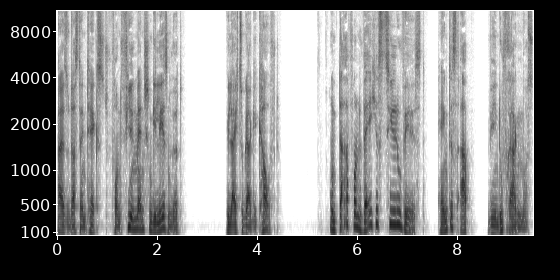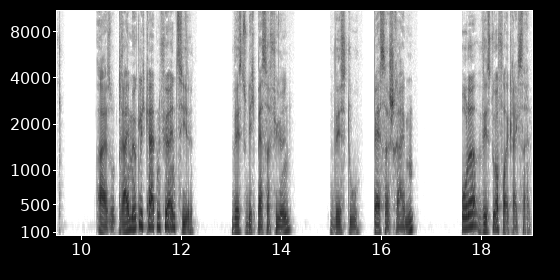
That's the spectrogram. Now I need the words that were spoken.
Also, dass dein Text von vielen Menschen gelesen wird. Vielleicht sogar gekauft. Und davon, welches Ziel du wählst, hängt es ab, wen du fragen musst. Also drei Möglichkeiten für ein Ziel. Willst du dich besser fühlen? Willst du besser schreiben? Oder willst du erfolgreich sein?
